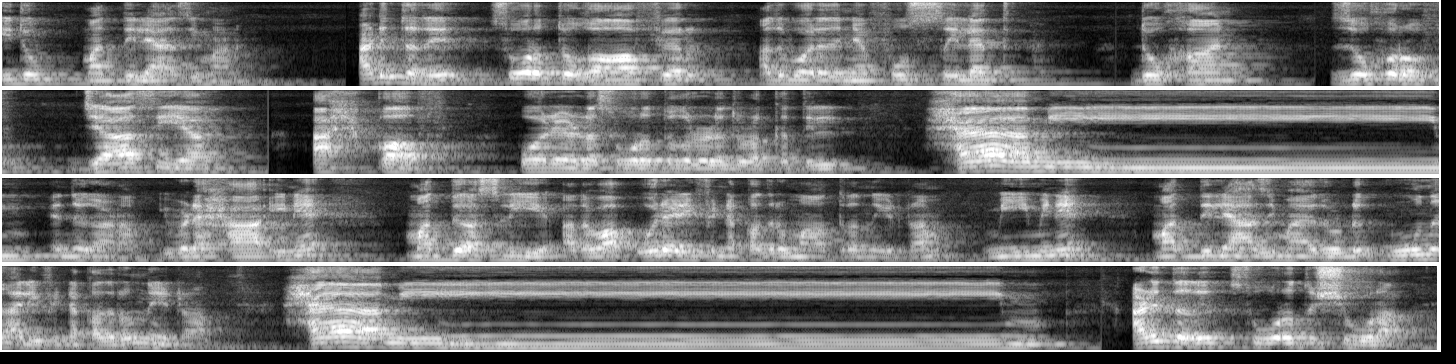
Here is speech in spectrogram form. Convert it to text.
ഇതും മദ് ലാസിമാണ്. അടുത്തത് സൂറത്തു ഗാഫിർ അതുപോലെ തന്നെ ഫുസിലത്ത് ദുഖാൻ സുഹ്റുഫ് ജാസിയ അഹ്ഖാഫ് പോലെയുള്ള സൂറത്തുകളുടെ തുടക്കത്തിൽ ഹാമീം എന്ന് കാണാം. ഇവിടെ ഹാഇനെ മദ് അസ്ലി അഥവാ ഒരു അലിഫിന്റെ കതിർ മാത്രം നീട്ടണം. മീമിനെ മദ് ലാസിമായതുകൊണ്ട് മൂന്ന് അലിഫിന്റെ കതിറും നീട്ടണം. ഹാമീം. അടുത്തത് സൂറത്ത് ഷൂറ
